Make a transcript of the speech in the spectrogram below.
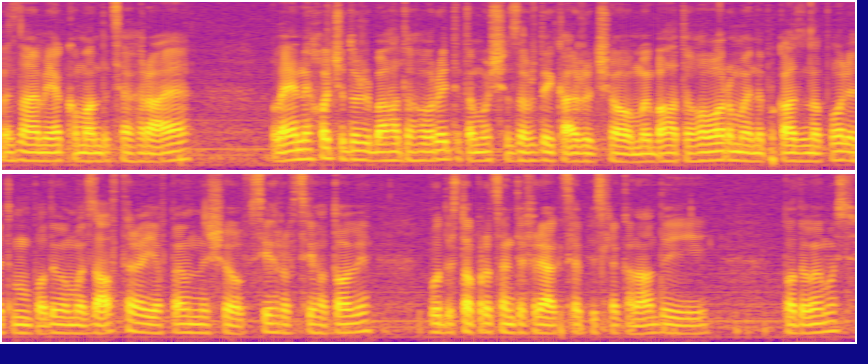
Ми знаємо, як команда ця грає. Але я не хочу дуже багато говорити, тому що завжди кажуть, що ми багато говоримо і не показуємо на полі, тому подивимось завтра. Я впевнений, що всі гравці готові. Буде 100% реакція після Канади і подивимось.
